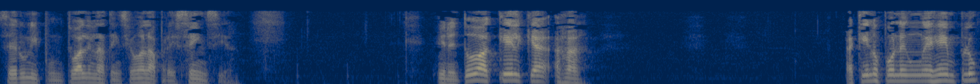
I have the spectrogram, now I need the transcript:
Ser unipuntual en la atención a la presencia. Miren, todo aquel que... Ajá. Aquí nos ponen un ejemplo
